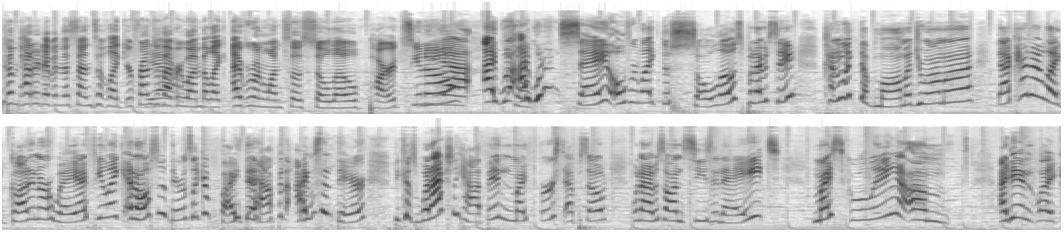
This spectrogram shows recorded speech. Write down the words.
competitive in the sense of like you're friends with Mm-hmm. Everyone, but like everyone wants those solo parts, you know? Yeah, I w- So- I wouldn't say over like the solos, but I would say kind of like the mama drama that kind of like got in our way. I feel like, and also there was like a fight that happened. I wasn't there because what actually happened my first episode when I was on season eight, my schooling, um, I didn't like.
